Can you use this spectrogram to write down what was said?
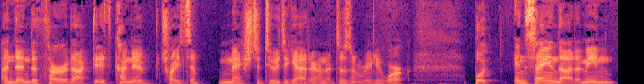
And then the third act it kind of tries to mesh the two together and it doesn't really work. But in saying that i mean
